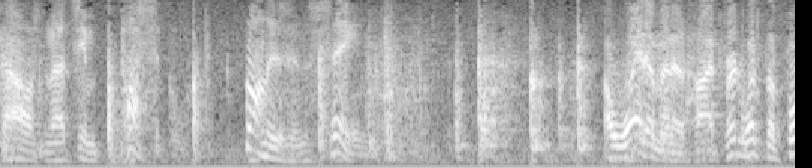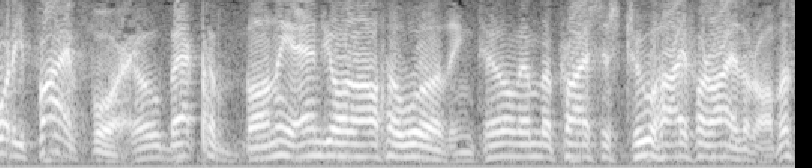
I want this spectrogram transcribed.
thousand. That's impossible. Bonney's insane. Oh, wait a minute, Hartford. What's the 45 for? Go back to Bonney and your Arthur Worthing. Tell them the price is too high for either of us.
